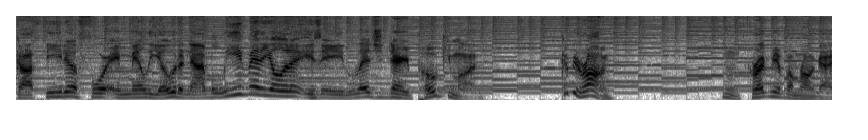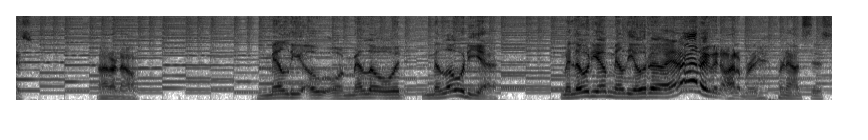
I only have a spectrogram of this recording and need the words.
Gothita for a Meloetta. Now, I believe Meloetta is a legendary Pokemon. Could be wrong. Hmm, correct me if I'm wrong, guys. I don't know. Melio or Melod Melodia. Melodia, Meloetta, I don't even know how to pronounce this.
